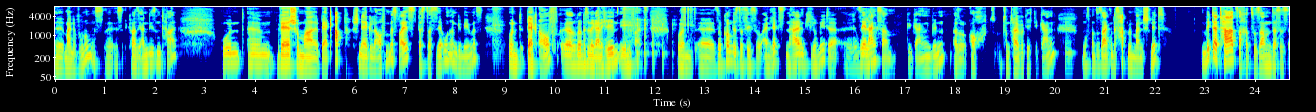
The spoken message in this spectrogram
äh, meine Wohnung, ist, äh, ist quasi an diesem Tal. Und ähm, wer schon mal bergab schnell gelaufen ist, weiß, dass das sehr unangenehm ist. Und bergauf, darüber müssen wir gar nicht reden, ebenfalls. Und äh, so kommt es, dass ich so einen letzten halben Kilometer äh, sehr langsam gegangen bin. Also auch zum Teil wirklich gegangen, Mhm. muss man so sagen. Und das hat mit meinem Schnitt mit der Tatsache zusammen, dass es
